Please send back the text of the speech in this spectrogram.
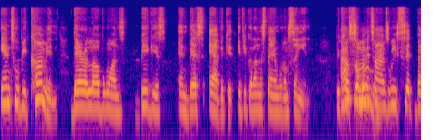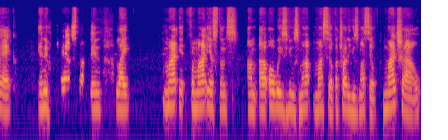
into becoming their loved one's biggest and best advocate, if you could understand what I'm saying. Because Absolutely. so many times we sit back and if we have something like my for my instance, um, I always use my myself. I try to use myself. My child.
